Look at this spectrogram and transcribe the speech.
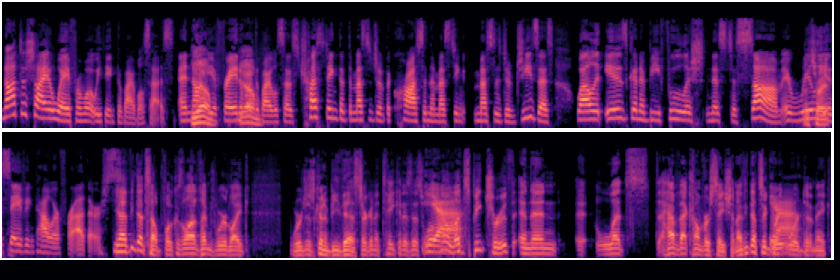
not to shy away from what we think the Bible says and not Yeah, be afraid of yeah. what the Bible says, trusting that the message of the cross and the message of Jesus, while it is going to be foolishness to some, it really right. is saving power for others. Yeah, I think that's helpful because a lot of times we're like, we're just going to be this. They're going to take it as this. Well, Yeah. no, let's speak truth and then let's have that conversation. I think that's a great Yeah. word to make.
